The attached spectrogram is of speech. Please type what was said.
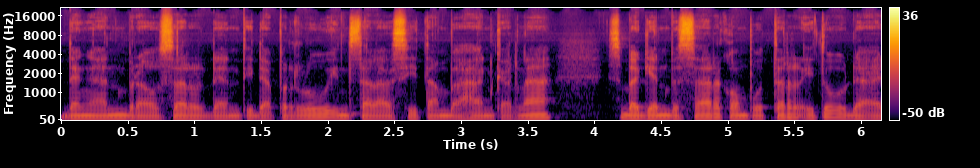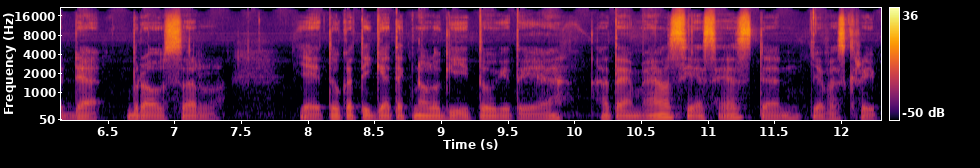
dengan browser dan tidak perlu instalasi tambahan karena sebagian besar komputer itu udah ada browser, yaitu ketiga teknologi itu gitu ya, HTML, CSS, dan JavaScript.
